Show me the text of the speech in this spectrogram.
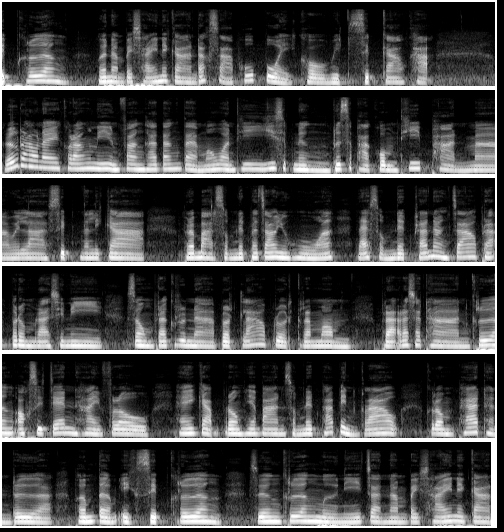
10 เครื่อง เพื่อนำไปใช้ในการรักษาผู้ป่วยโควิด -19 ค่ะ รื่องราวในครั้งนี้คุณฟังคะตั้งแต่เมื่อวันที่ 21 พฤษภาคมที่ผ่านมาเวลา 10 นาฬิกา พระบาทสมเด็จพระเจ้าอยู่หัว และสมเด็จพระนางเจ้าพระบรมราชินี ทรงพระกรุณาโปรดเกล้าโปรดกระหม่อม พระราชทานเครื่องออกซิเจนไฮฟลูให้กับโรงพยาบาลสมเด็จพระปิ่นเกล้ากรมแพทย์ฐานเรือ เพิ่มเติมอีก 10 เครื่อง ซึ่งเครื่องมือนี้จะนำไปใช้ในการ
